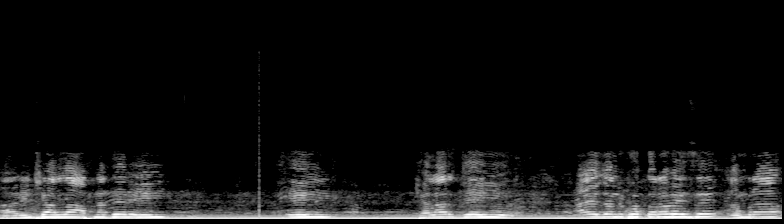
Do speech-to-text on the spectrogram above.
আর ইনশাআল্লাহ আপনাদের এই এই খেলার যেই আয়োজন করা হয়েছে, আমরা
